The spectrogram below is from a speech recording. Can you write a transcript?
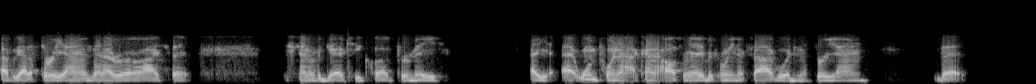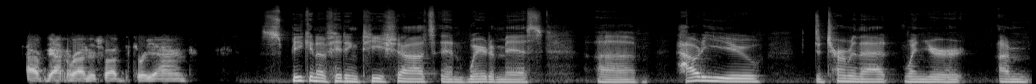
I've got a three iron that I really like that it's kind of a go to club for me. I, at one point, I kind of alternated between a five wood and a three iron, but I've gotten where I the three iron. Speaking of hitting tee shots and where to miss, um, how do you determine that when you're um,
